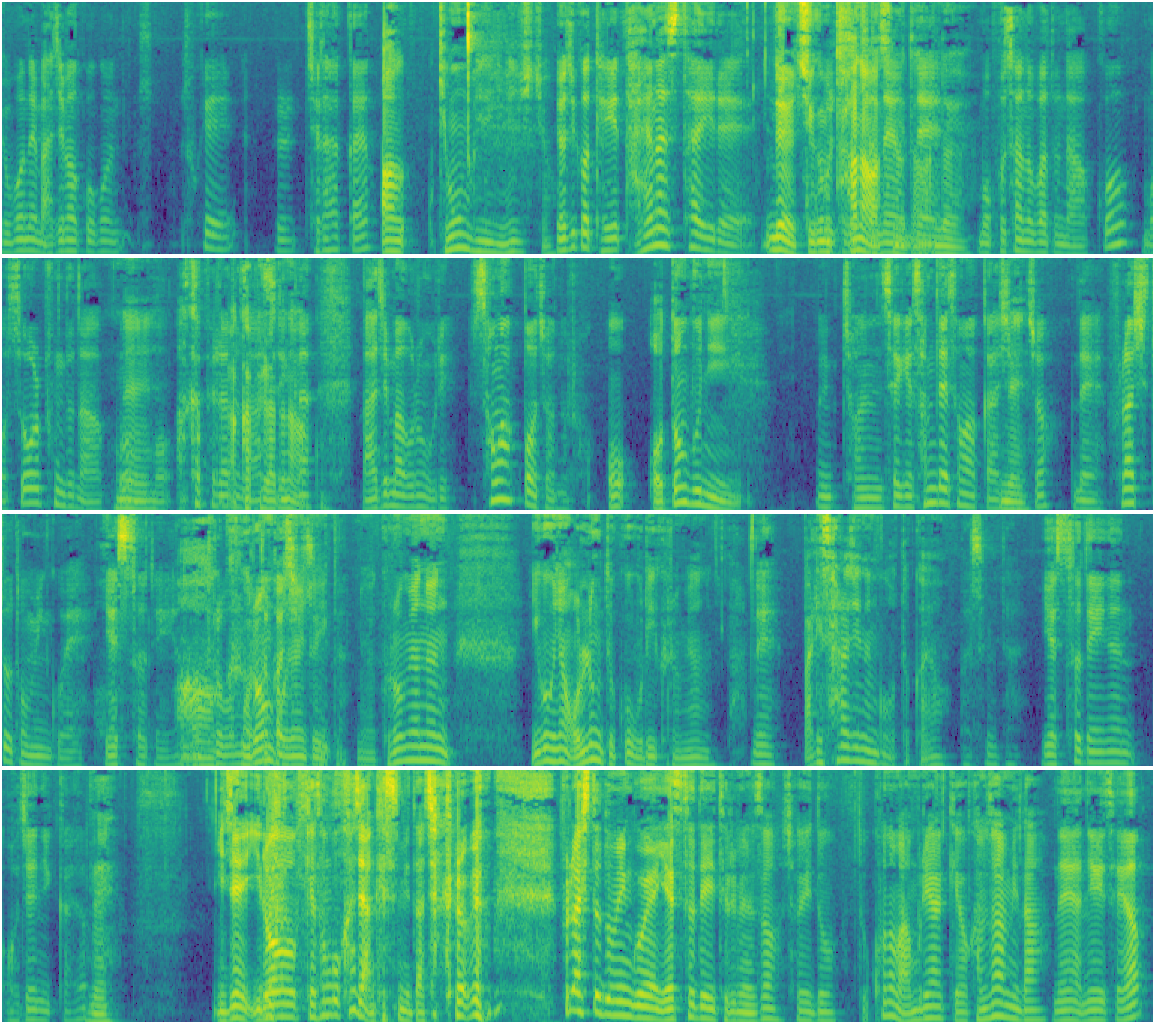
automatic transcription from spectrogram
요번에 마지막 곡은 소개 제가 할까요? 아, 김홍 PD님 해주시죠. 여지껏 되게 다양한 스타일의 네, 지금 다 나왔습니다. 네. 네. 뭐 보사노바도 나왔고, 뭐 소울풍도 나왔고, 네. 뭐 아카펠라도, 아카펠라도 나왔고 마지막으로는 우리 성악 버전으로. 어, 어떤 분이 전 세계 3대 성악가시죠? 네. 네. 플라시도 도밍고의 Yesterday 한번 아, 들어보면 그런 버전도 있다. 네. 그러면은 이거 그냥 얼른 듣고 우리 그러면 네. 빨리 사라지는 거 어떨까요? 맞습니다. Yesterday는 어제니까요. 네. 이제 이렇게 선곡하지 않겠습니다. 자, 그러면 플라시드 도밍고의 Yesterday 들으면서 저희도 또 코너 마무리할게요. 감사합니다. 네, 안녕히 계세요.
